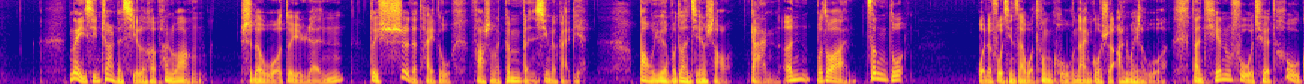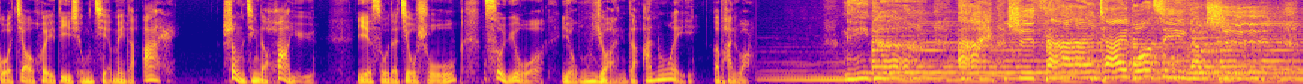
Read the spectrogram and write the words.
内心这样的喜乐和盼望，使得我对人对事的态度发生了根本性的改变，抱怨不断减少，感恩不断增多。我的父亲在我痛苦难过时安慰了我，但天父却透过教会弟兄姐妹的爱，圣经的话语。耶稣的救赎赐予我永远的安慰和盼望。你的爱实在太过奇妙，是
